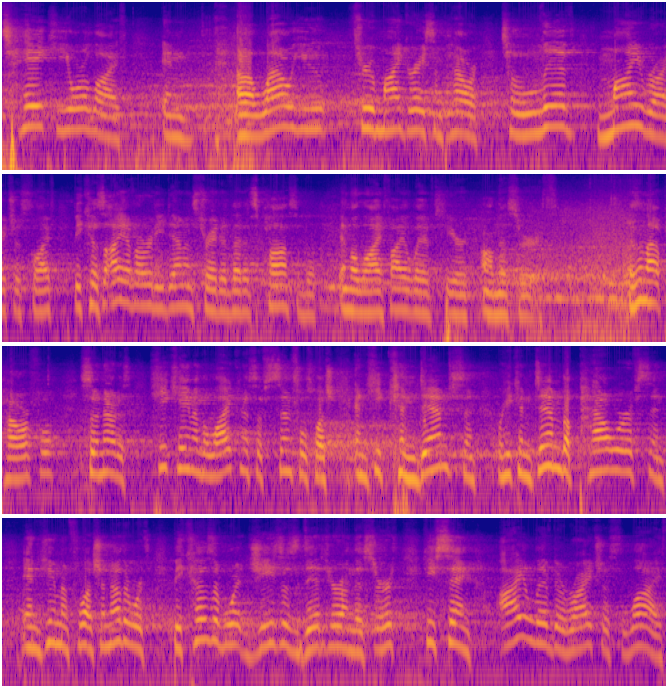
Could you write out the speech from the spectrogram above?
take your life and allow you through my grace and power to live my righteous life because I have already demonstrated that it's possible in the life I lived here on this earth. Isn't that powerful? So notice, he came in the likeness of sinful flesh and he condemned sin, or he condemned the power of sin in human flesh. In other words, because of what Jesus did here on this earth, he's saying, I lived a righteous life,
